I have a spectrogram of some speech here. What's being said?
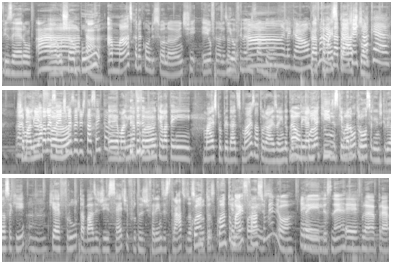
Fizeram Ah, ah, o shampoo, tá. a máscara condicionante e o finalizador. E o finalizador. Ah, legal. Pra ficar demais. mais Até a gente prático. já quer. A Chama gente é linha adolescente, fã. mas a gente tá aceitando. É uma linha fã que ela tem mais propriedades mais naturais ainda, como Não, tem a linha quanto- Kids, que eu ainda não quanto- trouxe a linha de criança aqui, Uhum. que é fruta, base de sete frutas diferentes, extratos das Quanto, frutas. quanto a mais é fácil, isso. melhor pra É. eles, né? É. Pra, pra...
